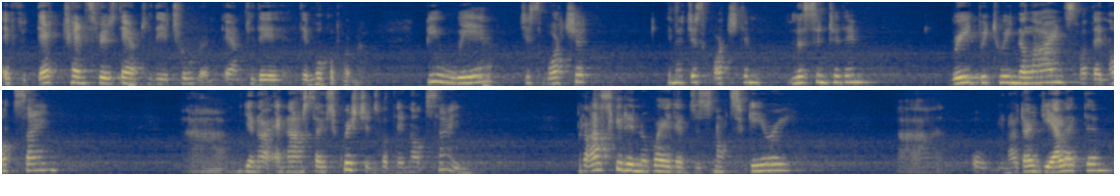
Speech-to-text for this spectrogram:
if that transfers down to their children, down to their, their mokopuna. Be aware, just watch it, you know, just watch them, listen to them, read between the lines what they're not saying, you know, and ask those questions what they're not saying. But ask it in a way that it's not scary, uh, or, you know, don't yell at them.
